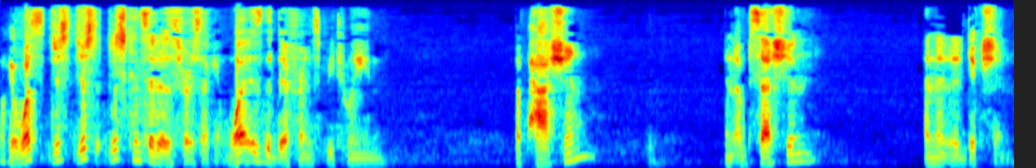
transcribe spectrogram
Okay, what's just just just consider this for a second. What is the difference between a passion, an obsession, and an addiction?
